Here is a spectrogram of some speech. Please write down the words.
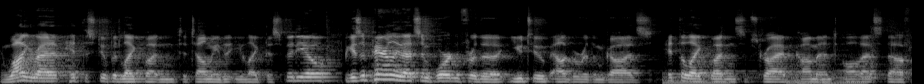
And while you're at it, hit the stupid like button to tell me that you like this video, because apparently that's important for the YouTube algorithm gods. Hit the like button, subscribe, comment, all that stuff.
